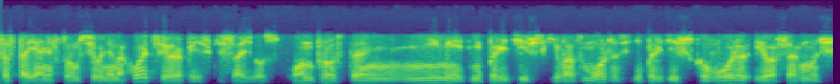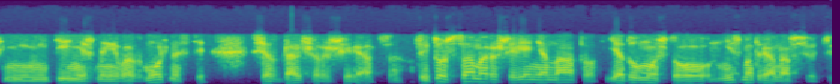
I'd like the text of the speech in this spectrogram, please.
состоянии, в котором сегодня находится Европейский Союз, он просто не имеет ни политических возможностей, ни политических политическую волю и, во всяком случае, не, не денежные возможности сейчас дальше расширяться. И то же самое расширение НАТО. Я думаю, что, несмотря на все эти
